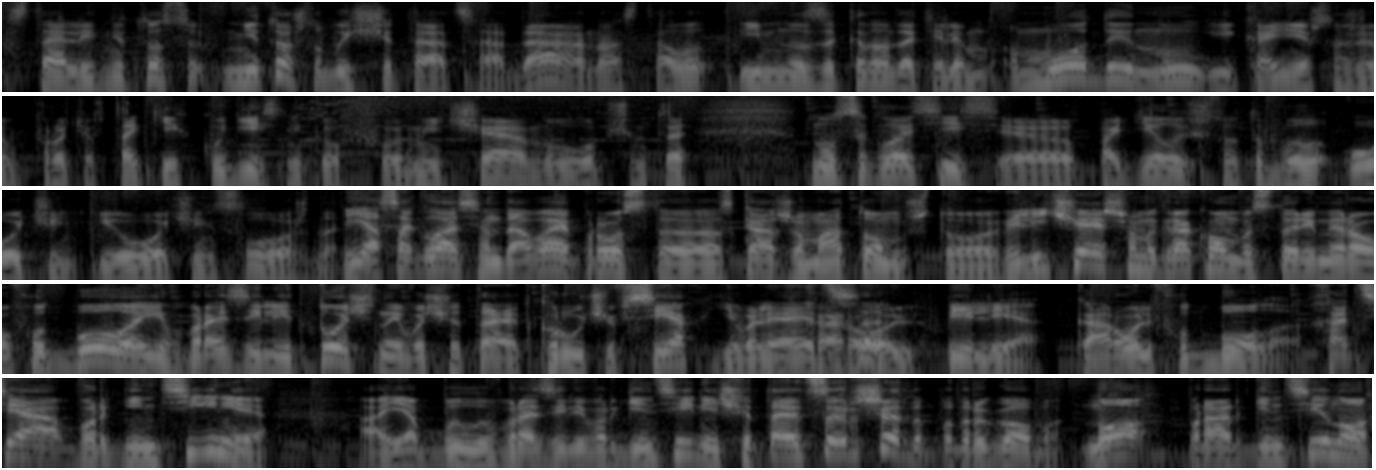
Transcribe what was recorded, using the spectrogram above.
стали не то, не то чтобы считаться, а да, она стала именно законодателем моды. Ну и, конечно же, против таких кудесников мяча, ну, в общем-то, ну, согласись, э, поделать что-то было очень и очень сложно. Я согласен, давай просто скажем о том, что величайшим игроком в истории мирового футбола, и в Бразилии точно его считают круче всех, является Король. Пеле, король футбола. Хотя в Аргентине, а я был и в Бразилии, и в Аргентине, считают совершенно по-другому. Но про Аргентину...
